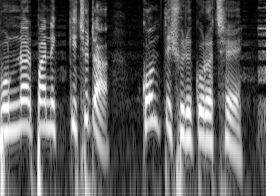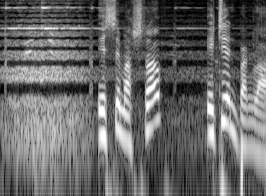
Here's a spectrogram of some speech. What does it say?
বন্যার পানি কিছুটা কমতে শুরু করেছে। S M Ashraf, ATN Bangla.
